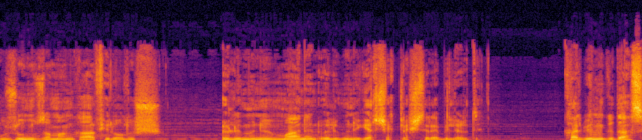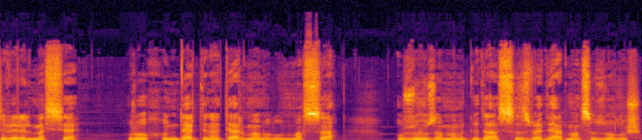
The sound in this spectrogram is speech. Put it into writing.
uzun zaman gafil oluş, ölümünü, manen ölümünü gerçekleştirebilirdi. Kalbin gıdası verilmezse, ruhun derdine derman olunmazsa, uzun zaman gıdasız ve dermansız oluş,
